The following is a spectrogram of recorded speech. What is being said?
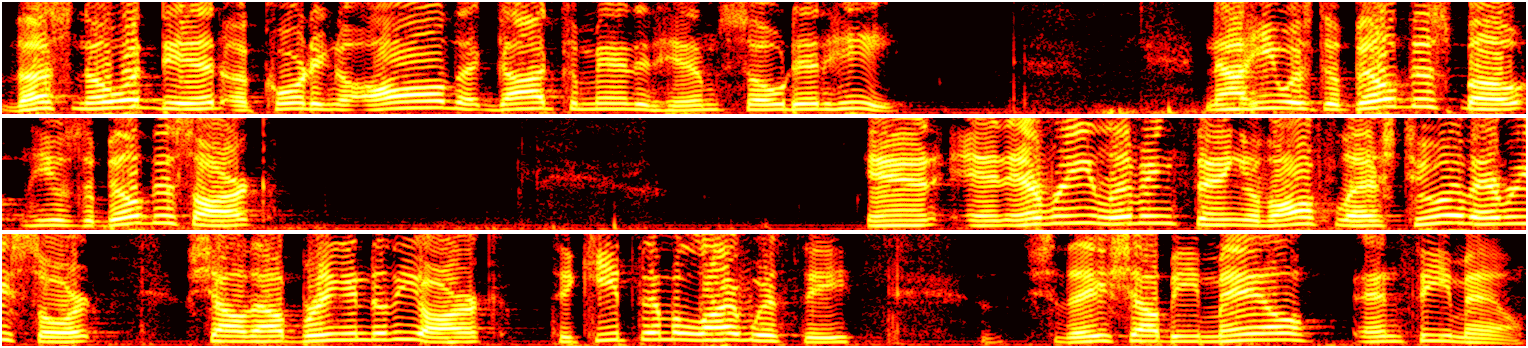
Thus Noah did according to all that God commanded him, so did he. Now he was to build this boat, he was to build this ark, and in every living thing of all flesh, two of every sort, shalt thou bring into the ark to keep them alive with thee. They shall be male and female.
